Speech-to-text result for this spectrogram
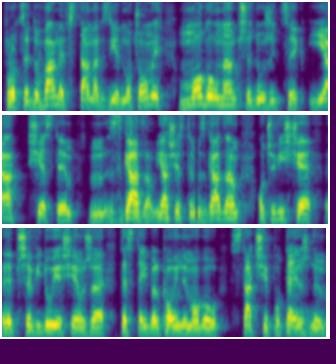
procedowane w Stanach Zjednoczonych, mogą nam przedłużyć cykl. Ja się z tym mm, zgadzam. Ja się z tym zgadzam. Oczywiście y, przewiduje się, że te stablecoiny mogą stać się potężnym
